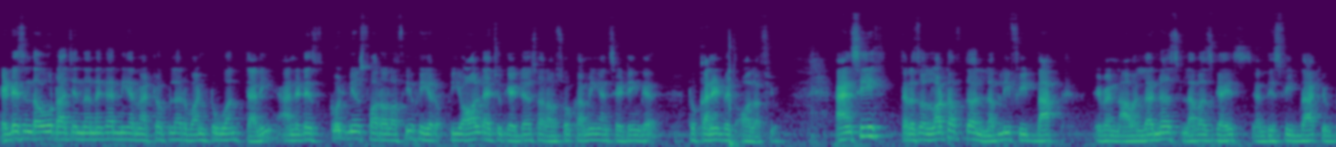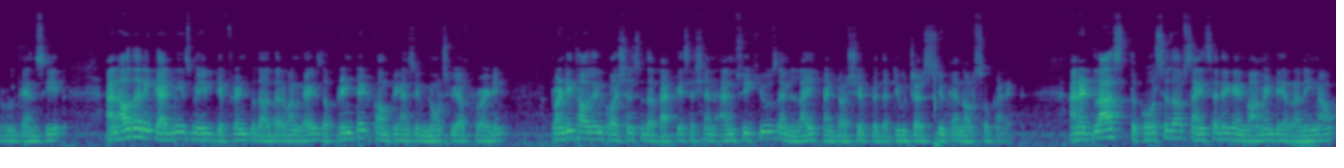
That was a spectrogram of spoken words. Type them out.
It is in the old Rajendra near Metro Pillar 121 Delhi. And it is good news for all of you here. We all the educators are also coming and sitting there to connect with all of you. And see, there is a lot of the lovely feedback. Even our learners love us guys and this feedback you people can see it. And how the Academy is made different to the other one guys. The printed comprehensive notes we are providing. 20,000 questions to the practice session, MCQs and live mentorship with the tutors you can also connect. And at last, the courses of Science and Environment are running now.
